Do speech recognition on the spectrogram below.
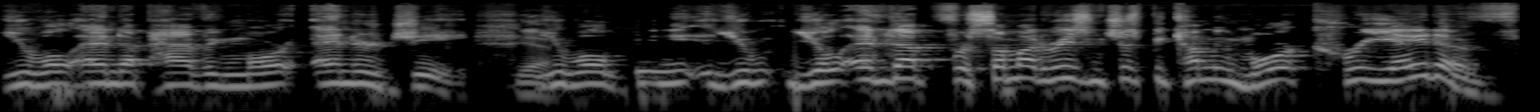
You will end up having more energy. Yeah. You will be you you'll end up for some odd reason just becoming more creative.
